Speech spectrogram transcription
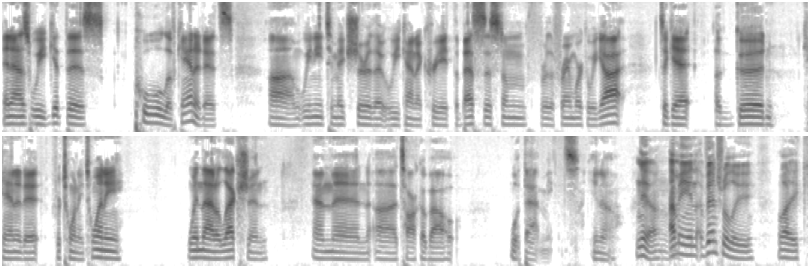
And as we get this pool of candidates, um, we need to make sure that we kind of create the best system for the framework that we got to get a good candidate for 2020, win that election, and then uh, talk about what that means. You know. Yeah, I mean, eventually, like,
